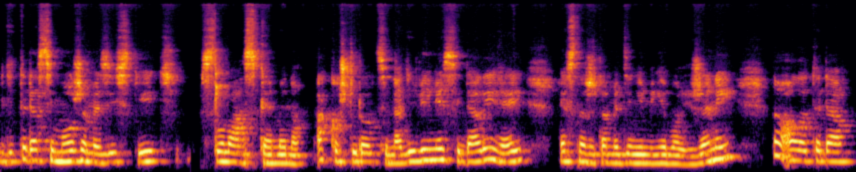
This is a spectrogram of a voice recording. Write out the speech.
kde teda si môžeme zistiť slovanské meno. Ako štúrovci na Divíne si dali, hej, jasné, že tam medzi nimi neboli ženy, no ale teda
